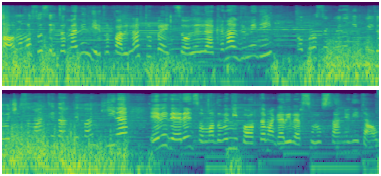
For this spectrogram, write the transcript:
so, non lo so se tornare indietro a fare l'altro pezzo del canale du Midi o proseguire di qui dove ci sono anche tante panchine e vedere insomma dove mi porta magari verso lo stagno di Tau.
